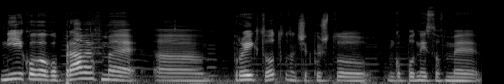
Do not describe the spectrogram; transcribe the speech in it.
ние кога го правевме а, проектот, значи кој што го поднесовме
